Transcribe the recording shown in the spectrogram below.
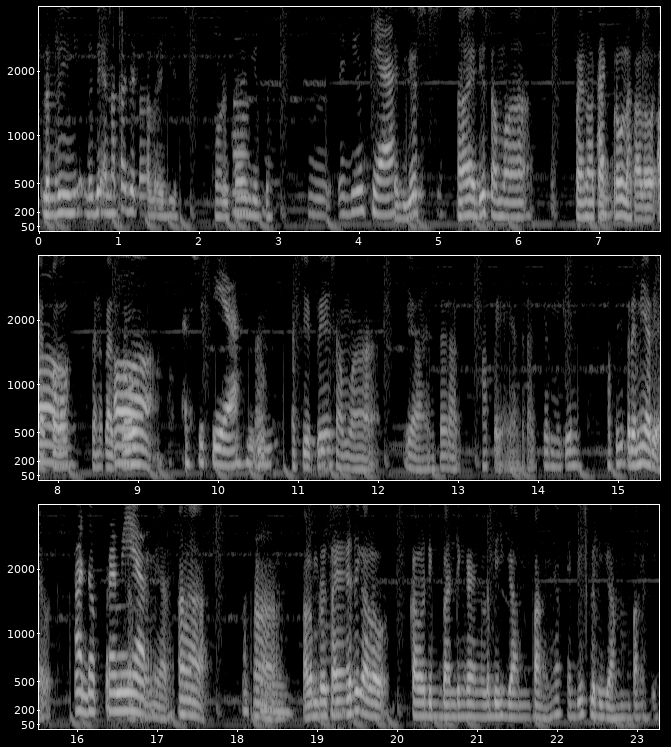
lebih lebih enak aja kalau Edius menurut saya Oh. gitu. Hmm, Radius ya. Edius, ah Edius sama Final Cut Ad- Pro lah kalau Oh. Apple Final Cut Pro, Oh, FCP ya. sama Mhm. FCP sama ya yang terakhir apa ya yang terakhir mungkin apa sih Premiere ya Adobe Premiere. Premiere. Ah, Oke. ah. kalau menurut saya sih kalau kalau dibandingkan yang lebih gampangnya Edius lebih gampang sih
